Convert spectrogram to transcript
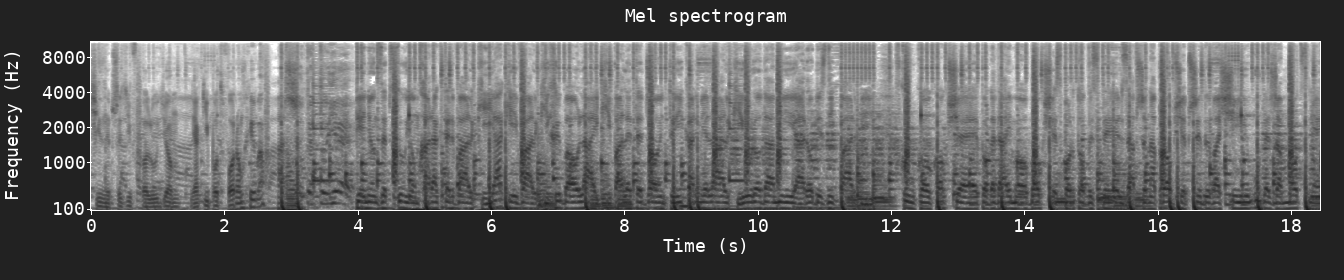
silny przeciwko ludziom, jak i potworom chyba. Pieniądze psują charakter walki. Jakiej walki? Chyba o lajki. Palę te jointy i karmię lalki. Uroda mija, robię z nich Barbie. W kółko o koksie, pogadajmy o boksie. Sportowy styl, zawsze na propsie. Przybywa sił, uderzam mocniej.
